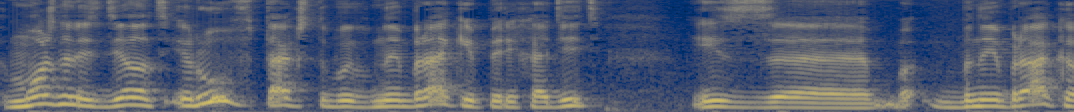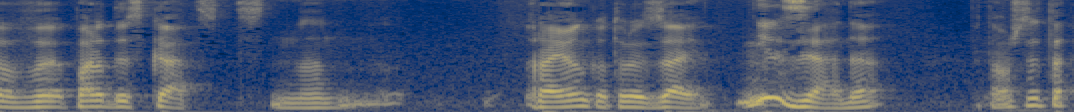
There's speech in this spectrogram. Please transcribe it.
можно ли сделать Ируф так, чтобы в Бнебраке переходить из э, Бнебрака в Пардескат, район, который занят? Нельзя, да? Потому что это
